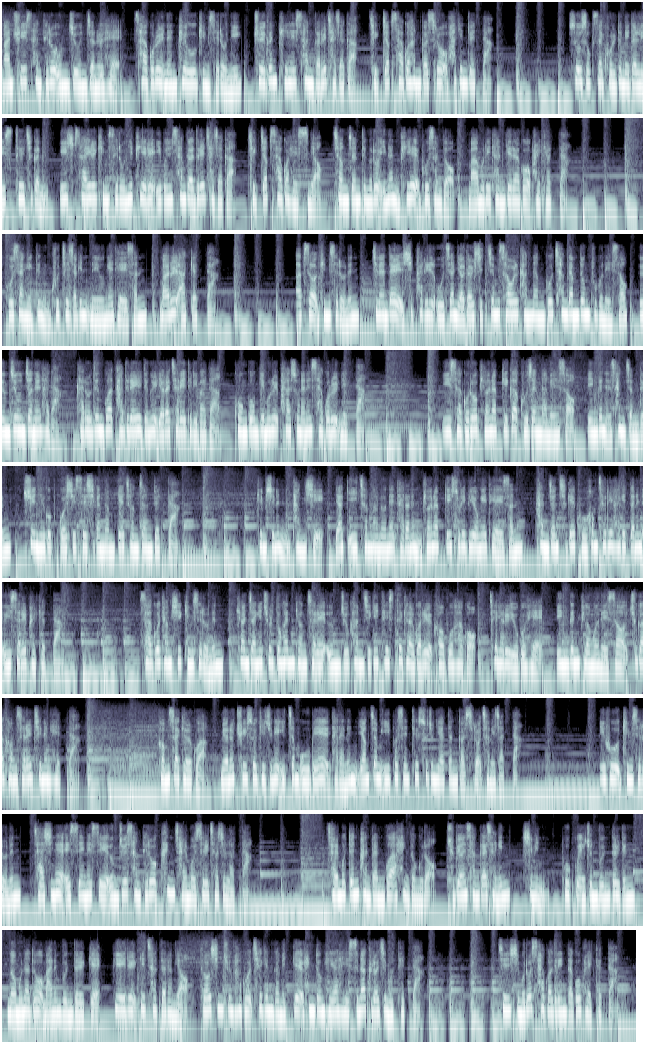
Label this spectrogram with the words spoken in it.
만취 상태로 음주운전을 해 사고를 낸 배우 김세론이 최근 피해 상가를 찾아가 직접 사과한 것으로 확인됐다. 소속사 골드메달리스트 측은 24일 김세론이 피해를 입은 상가들을 찾아가 직접 사과했으며 정전 등으로 인한 피해 보상도 마무리 단계라고 밝혔다. 보상액 등 구체적인 내용에 대해선 말을 아꼈다. 앞서 김세로는 지난달 18일 오전 8시쯤 서울 강남구 청담동 부근에서 음주운전을 하다 가로등과 가드레일 등을 여러 차례 들이받아 공공기물을 파손하는 사고를 냈다. 이 사고로 변압기가 고장나면서 인근 상점 등 57곳이 3시간 넘게 정전됐다. 김 씨는 당시 약 2천만 원에 달하는 변압기 수리 비용에 대해선 한전 측에 보험 처리하겠다는 의사를 밝혔다. 사고 당시 김세로는 현장에 출동한 경찰의 음주 감지기 테스트 결과를 거부하고 체혈을 요구해 인근 병원에서 추가 검사를 진행했다. 검사 결과 면허 취소 기준의 2.5배에 달하는 0.2% 수준이었던 것으로 전해졌다. 이후 김세로는 자신의 SNS의 음주 상태로 큰 잘못을 저질렀다. 잘못된 판단과 행동으로 주변 상가 상인, 시민, 복구해준 분들 등 너무나도 많은 분들께 피해를 끼쳤다라며 더 신중하고 책임감 있게 행동해야 했으나 그러지 못했다. 진심으로 사과드린다고 밝혔다.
